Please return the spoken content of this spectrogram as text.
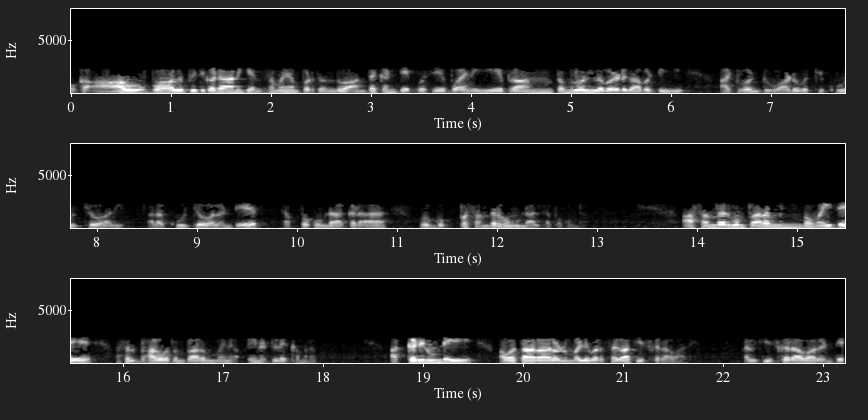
ఒక ఆవు పాలు పితకడానికి ఎంత సమయం పడుతుందో అంతకంటే ఎక్కువసేపు ఆయన ఏ ప్రాంతంలో నిలబడడు కాబట్టి అటువంటి వాడు వచ్చి కూర్చోవాలి. అలా కూర్చోవాలంటే తప్పకుండా అక్కడ ఒక గొప్ప సందర్భం ఉండాలి తప్పకుండా. ఆ సందర్భం ప్రారంభం అయితే అసలు భాగవతం ప్రారంభమైన అయినట్లు లెక్క మనకు. అక్కడి నుండి అవతారాలను మళ్ళీ వరుసగా తీసుకురావాలి. అవి తీసుకురావాలంటే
